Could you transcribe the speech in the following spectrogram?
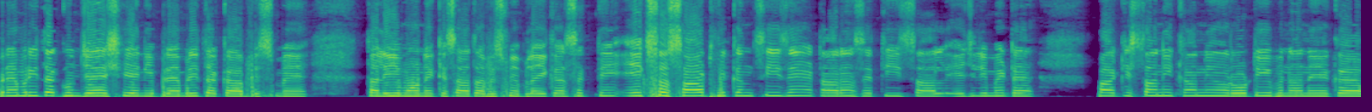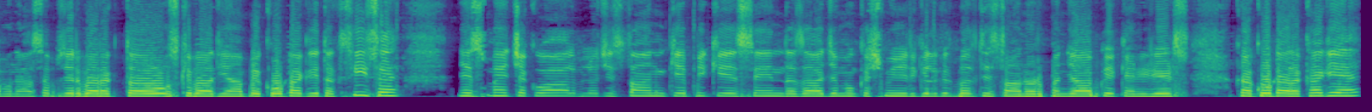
प्राइमरी तक गुंजाइश है, यानी प्राइमरी तक आप इसमें तालीम होने के साथ आप इसमें अप्लाई कर सकते हैं। 160 वैकेंसीज़ हैं 18 से 30 साल एज लिमिट है। पाकिस्तानी खाने और रोटी बनाने का मुनासब तजर्बा रखता हो। उसके बाद यहाँ पे कोटा की तखसीस है, जिसमें चकवाल, बलोचिस्तान के पी के सिंध, आज़ाद, जम्मू कश्मीर, गिलगित बल्तिस्तान और पंजाब के कैंडिडेट्स का कोटा रखा गया है।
